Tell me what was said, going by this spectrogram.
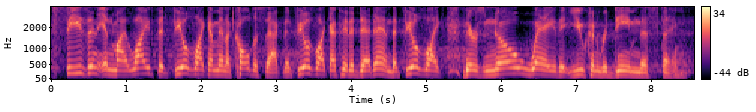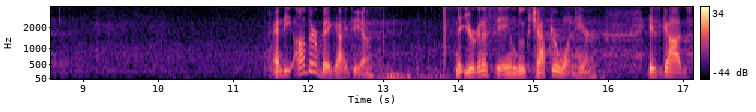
season in my life that feels like I'm in a cul de sac, that feels like I've hit a dead end, that feels like there's no way that you can redeem this thing? And the other big idea that you're going to see in Luke chapter 1 here is God's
